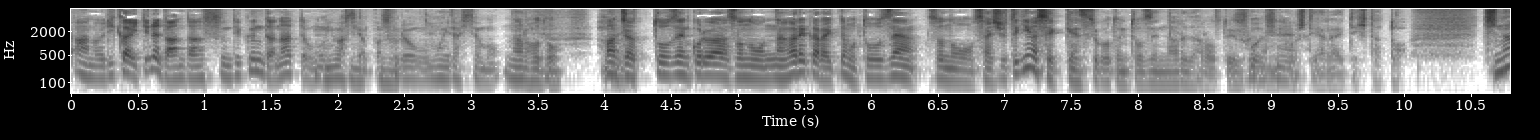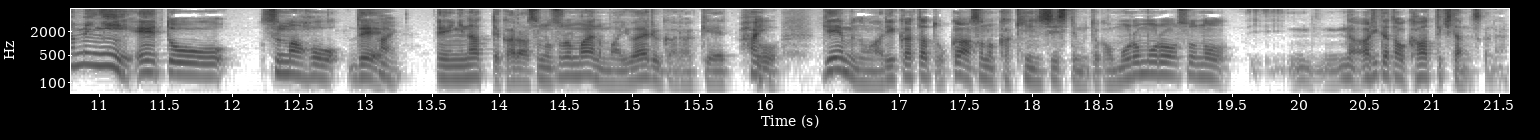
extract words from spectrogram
あの理解っていうのはだんだん進んでいくんだなって思います。やっぱそれを思い出しても。なるほど。まあじゃあ当然これはその流れから言っても当然、その最終的には席巻することに当然なるだろうというふうなそうしてやられてきたと。ちなみに、えっ、と、スマホで、はいえーになってから、そのその前の、まあ、いわゆるガラケーと、はいゲームのあり方とか、その課金システムとか、もろもろ、その、なあり方は変わってきたんですかね？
